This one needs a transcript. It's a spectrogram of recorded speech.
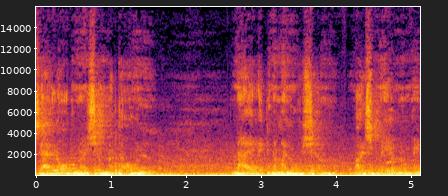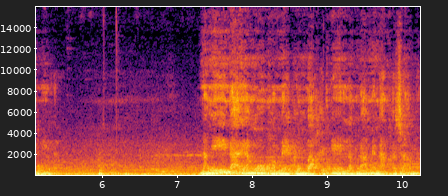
Sa loob ng siyam na taon, nailek naman ho siyang Vice Mayor ng Maynila. Nangihinayang mo kami kung bakit ngayon lang namin nakasama.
